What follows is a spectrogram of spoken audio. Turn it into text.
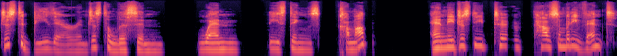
just to be there and just to listen when these things come up and they just need to have somebody vent.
